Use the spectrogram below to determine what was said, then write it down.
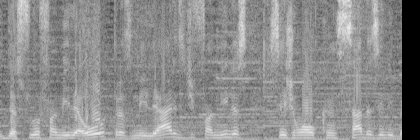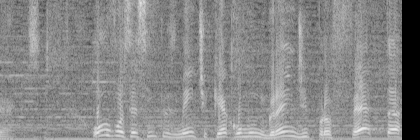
e da sua família, outras milhares de famílias sejam alcançadas e libertas. Ou você simplesmente quer, como um grande profeta,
